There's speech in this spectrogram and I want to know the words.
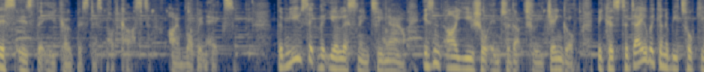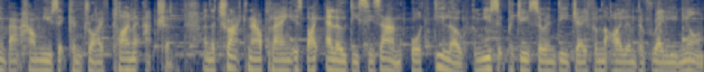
This is the Eco Business Podcast. I'm Robin Hicks. The music that you're listening to now isn't our usual introductory jingle because today we're going to be talking about how music can drive climate action. And the track now playing is by Elodie Cezanne, or Dilo, a music producer and DJ from the island of Réunion.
